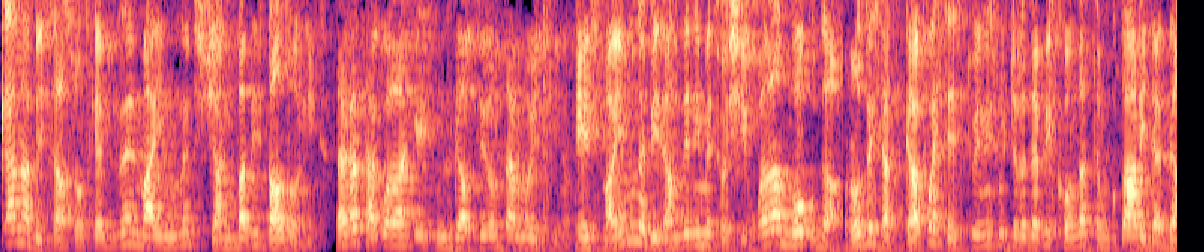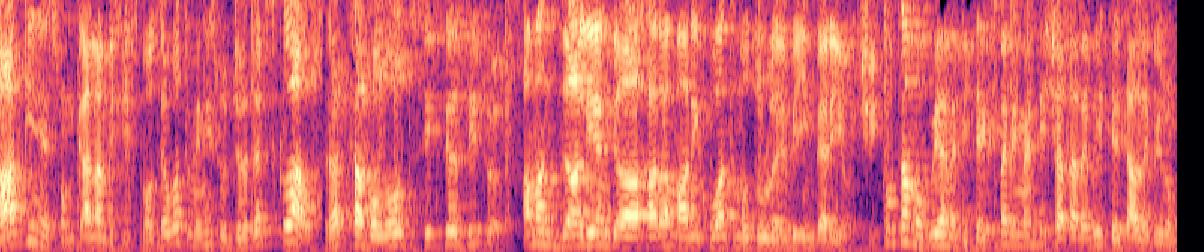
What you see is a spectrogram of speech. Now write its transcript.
კანაბის ასუნთქებდნენ მაიმუნებს ჟანგბადის ბალონით. რაღაც აკვალანგის მსგავსი რომ წარმოიდგინოთ. ეს მაიმუნები რამდენიმე თვეში ყველა მოკვდა, როდესაც გაკვეთეს ტვინის უჯრედები ჰქონდათ მკვდარი და დაადგინეს, რომ კანაბისის მოწევა ტვინის უჯრედებს კლავს, რაც საბოლოოდ სიკვდილს იწვევს. ამან ძალიან გაახარა მარიხუანთ მოძულეები იმ პერიოდში. თუმცა მოგვიანებით ექსპერიმენტის ჩატარების დეტალები რომ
